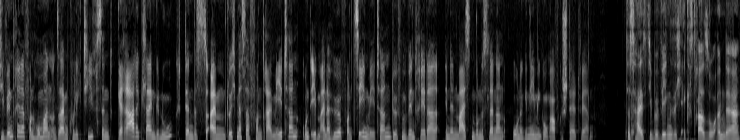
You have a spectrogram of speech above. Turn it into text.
Die Windräder von Hohmann und seinem Kollektiv sind gerade klein genug, denn bis zu einem Durchmesser von drei Metern und eben einer Höhe von zehn Metern dürfen Windräder in den meisten Bundesländern ohne Genehmigung aufgestellt werden. Das heißt, die bewegen sich extra so an der,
